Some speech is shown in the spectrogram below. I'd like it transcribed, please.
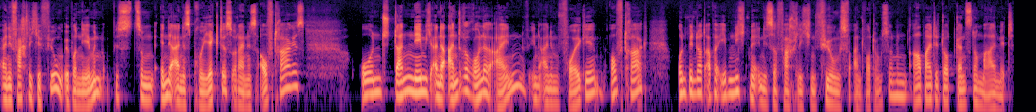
eine fachliche Führung übernehmen bis zum Ende eines Projektes oder eines Auftrages. Und dann nehme ich eine andere Rolle ein in einem Folgeauftrag und bin dort aber eben nicht mehr in dieser fachlichen Führungsverantwortung, sondern arbeite dort ganz normal mit.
